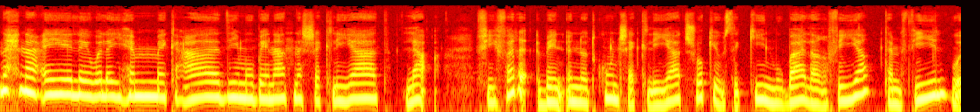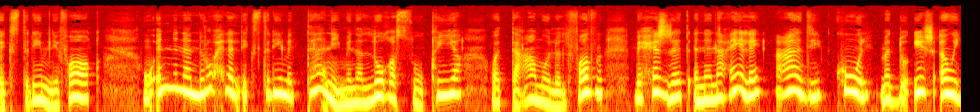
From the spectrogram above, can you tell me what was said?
نحن عيلة ولا يهمك عادي مو بيناتنا الشكليات. لا في فرق بين إنه تكون شكليات شوكي وسكين مبالغ فيها تمثيل و extreme نفاق وإننا نروح لل extreme الثاني من اللغة السوقية والتعامل الفظ بحجة إننا عيلة عادي cool ما تدقيش قوي.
